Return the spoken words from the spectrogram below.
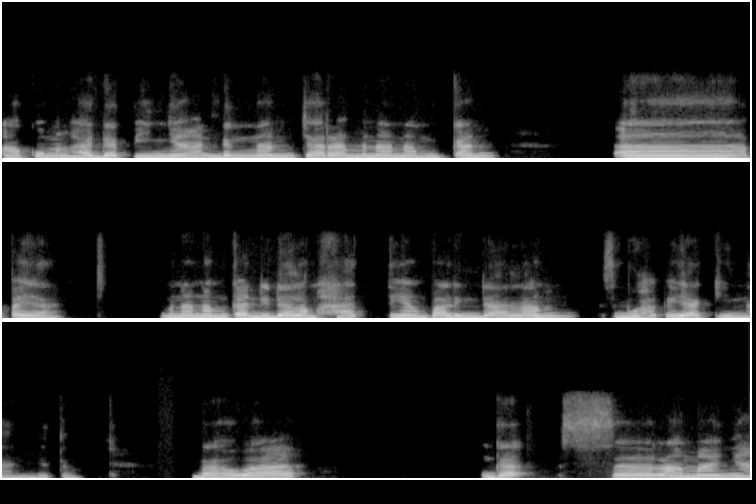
aku menghadapinya dengan cara menanamkan uh, apa ya, menanamkan di dalam hati yang paling dalam sebuah keyakinan gitu, bahwa nggak selamanya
